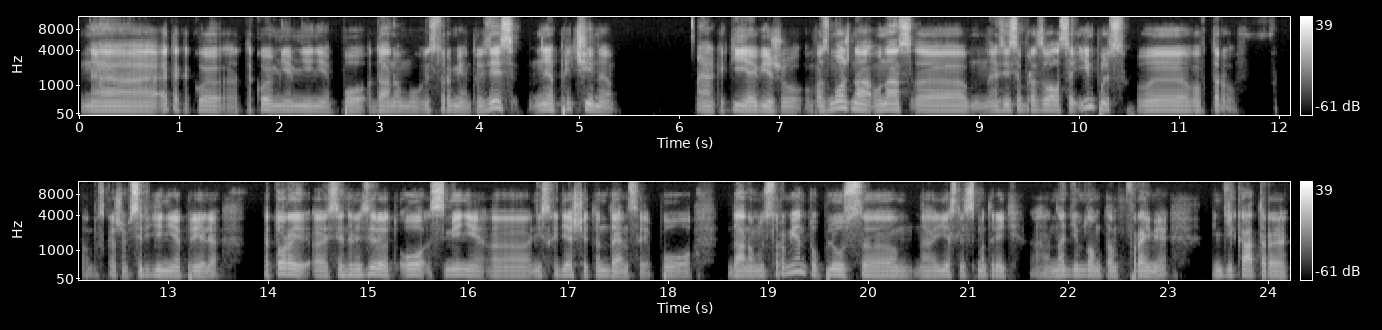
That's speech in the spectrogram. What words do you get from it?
Это какое, такое мне мнение по данному инструменту. Здесь э, причины э, какие я вижу. Возможно, у нас э, здесь образовался импульс в, во втор... там, скажем, в середине апреля, который э, сигнализирует о смене э, нисходящей тенденции по данному инструменту. Плюс, э, э если смотреть на дневном там фрейме, индикаторы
